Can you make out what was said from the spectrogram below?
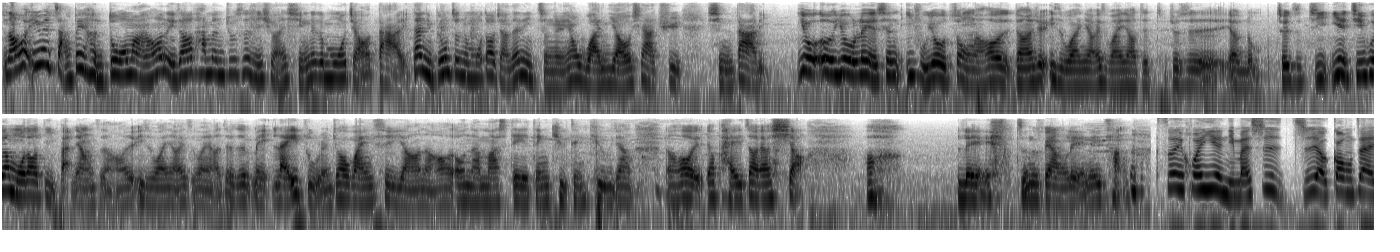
然后因为长辈很多嘛，然后你知道他们就是很喜欢行那个摸脚大礼，但你不用真的摸到脚，但你整个人要弯腰下去行大礼，又饿又累，身衣服又重，然后然后就一直弯腰，一直弯腰，就就是要弄，就是几也几乎要摸到地板那样子，然后就一直弯腰，一直弯腰，就是每来一组人就要弯一次腰，然后 Oh Namaste，Thank you，Thank you 这样，然后要拍照要笑，啊、累，真的非常累那一场。所以婚宴你们是只有供在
